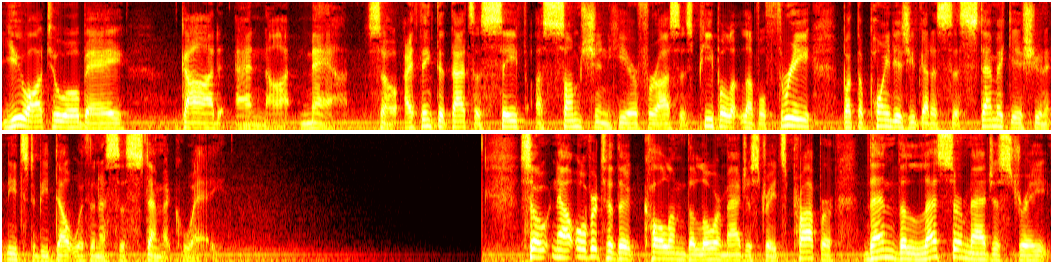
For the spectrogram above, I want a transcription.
you ought to obey God and not man. So I think that that's a safe assumption here for us as people at level three, but the point is you've got a systemic issue and it needs to be dealt with in a systemic way. So now over to the column, the lower magistrates proper. Then the lesser magistrate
